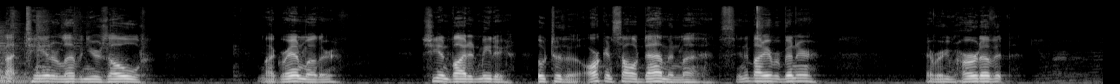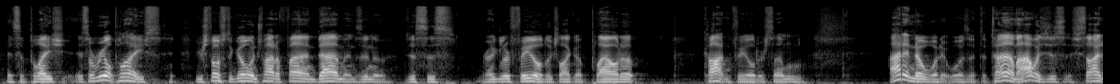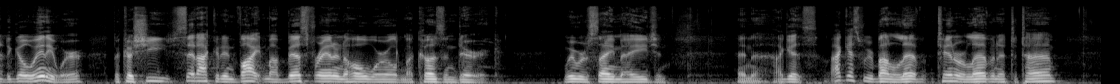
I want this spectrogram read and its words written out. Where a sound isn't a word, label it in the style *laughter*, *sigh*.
Was about 10 or 11 years old. My grandmother, she invited me to go to the Arkansas Diamond Mines. Anybody ever been there? Ever even heard of it? It's a place, it's a real place. You're supposed to go and try to find diamonds in a, just this regular field. Looks like a plowed up cotton field or something. I didn't know what it was at the time. I was just excited to go anywhere because she said I could invite my best friend in the whole world, my cousin Derek. We were the same age, and and uh, I guess I guess we were about 11, 10 or eleven at the time.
